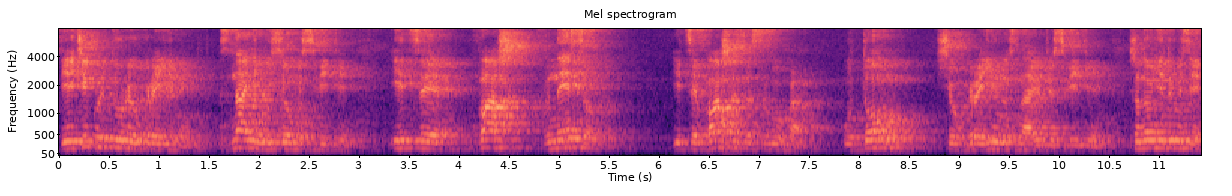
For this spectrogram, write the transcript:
діячі культури України, знані в усьому світі. І це ваш внесок, і це ваша заслуга у тому, що Україну знають у світі. Шановні друзі,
